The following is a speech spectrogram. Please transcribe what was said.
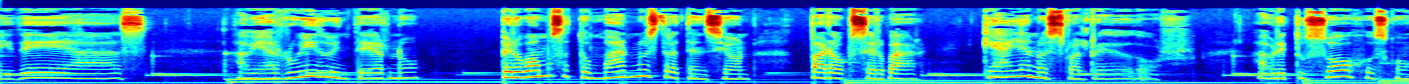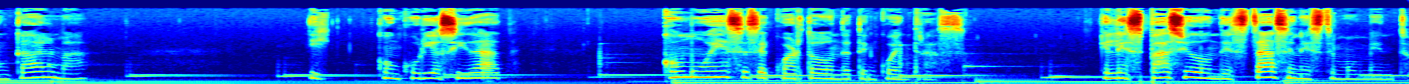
ideas, había ruido interno, pero vamos a tomar nuestra atención para observar qué hay a nuestro alrededor. Abre tus ojos con calma y con curiosidad cómo es ese cuarto donde te encuentras, el espacio donde estás en este momento,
